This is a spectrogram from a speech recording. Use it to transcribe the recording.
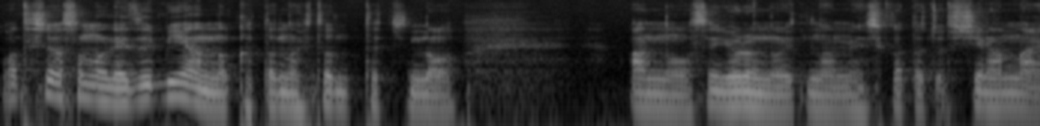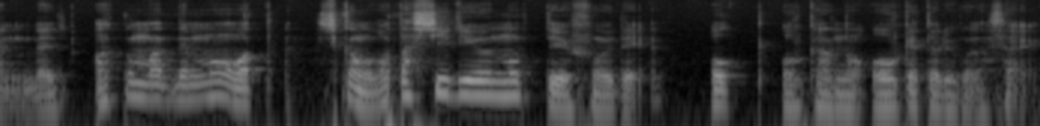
私はそのレズビアンの方の人たちの、あの、夜の営みの仕方ちょっと知らないので、あくまでも、しかも私流のっていう風でお、お、あの、お受け取りください。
